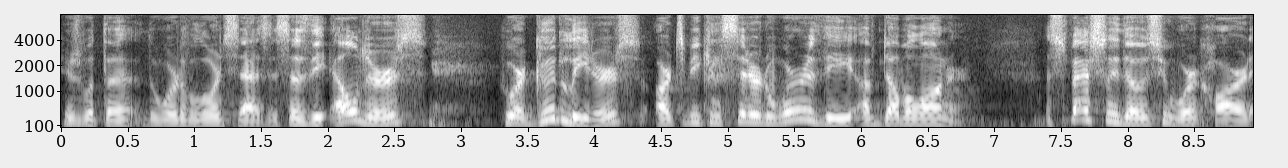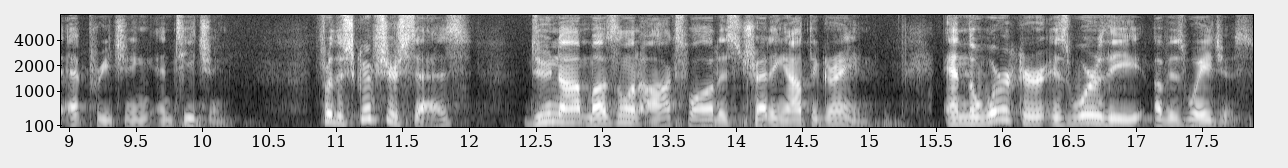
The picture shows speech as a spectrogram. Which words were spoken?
Here's what the, the word of the Lord says it says, The elders who are good leaders are to be considered worthy of double honor, especially those who work hard at preaching and teaching. For the scripture says, Do not muzzle an ox while it is treading out the grain, and the worker is worthy of his wages.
